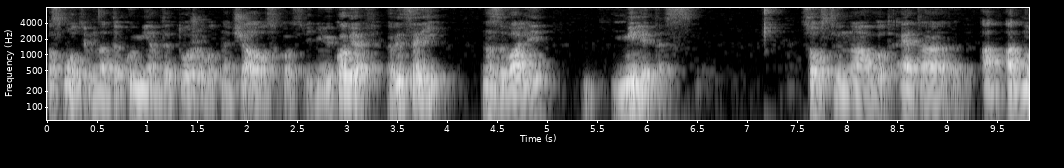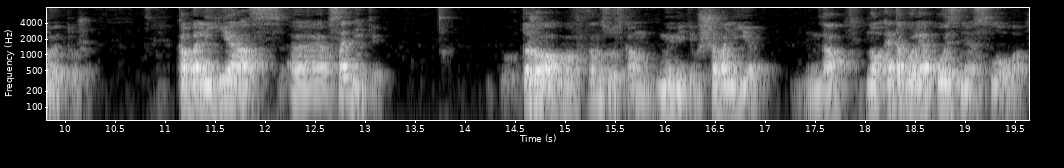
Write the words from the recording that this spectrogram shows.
посмотрим на документы тоже вот начала высокого средневековья. Рыцарей называли milites. Собственно, вот это одно и то же. Кабальерос, э, всадники, тоже во французском мы видим шевалье, да, но это более позднее слово,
